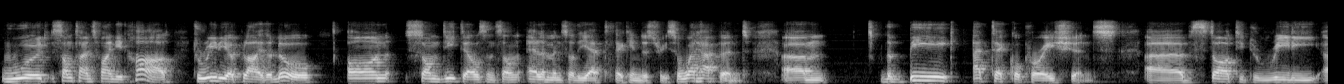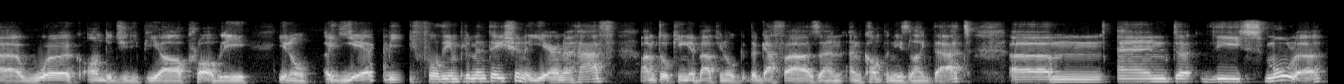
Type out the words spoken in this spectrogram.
would sometimes find it hard to really apply the law on some details and some elements of the ad tech industry. So, what happened? Um, the big ad tech corporations uh, started to really uh, work on the GDPR probably you know a year before the implementation, a year and a half. I'm talking about you know the GAFAs and and companies like that, um, and uh, the smaller.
